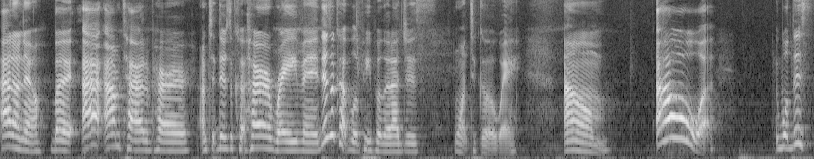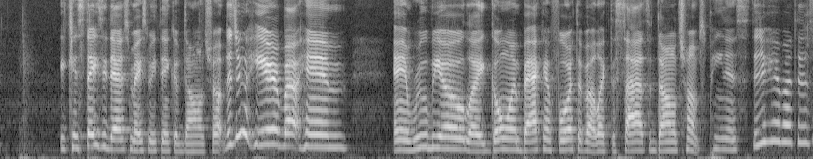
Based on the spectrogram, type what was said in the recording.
I don't know, but I, I'm tired of her. I'm t- there's a her Raven. There's a couple of people that I just want to go away. Um, oh, well, this because Stacey Dash makes me think of Donald Trump. Did you hear about him and Rubio like going back and forth about like the size of Donald Trump's penis? Did you hear about this?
